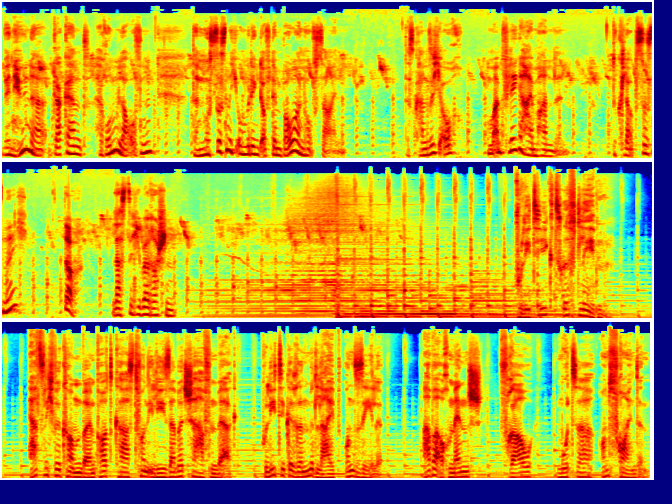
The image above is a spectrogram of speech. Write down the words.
Wenn Hühner gackernd herumlaufen, dann muss das nicht unbedingt auf dem Bauernhof sein. Das kann sich auch um ein Pflegeheim handeln. Du glaubst es nicht? Doch, lass dich überraschen. Politik trifft Leben. Herzlich willkommen beim Podcast von Elisabeth Scharfenberg, Politikerin mit Leib und Seele, aber auch Mensch, Frau, Mutter und Freundin.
